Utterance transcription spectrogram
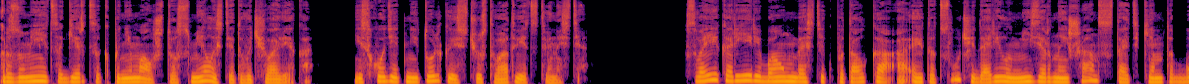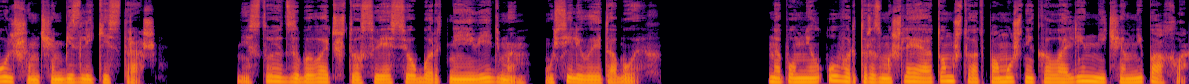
Разумеется, герцог понимал, что смелость этого человека исходит не только из чувства ответственности, в своей карьере Баум достиг потолка, а этот случай дарил мизерный шанс стать кем-то большим, чем безликий страж. Не стоит забывать, что связь оборотней и ведьмы усиливает обоих. Напомнил Увард, размышляя о том, что от помощника Лалин ничем не пахло.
